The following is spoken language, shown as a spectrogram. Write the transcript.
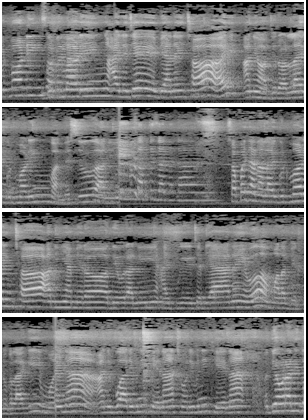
गुड मर्निङ गुड मर्निङ अहिले चाहिँ बिहानै छ है? अनि हजुरहरूलाई गुड मर्निङ भन्दैछु अनि सबैजनालाई। गुड मर्निङ छ अनि यहाँ मेरो देउरानी आइपुगेको छ बिहानै हो मलाई भेट्नुको लागि। मैना अनि बुहारी पनि थिएन छोरी पनि थिएन। देउरानी त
